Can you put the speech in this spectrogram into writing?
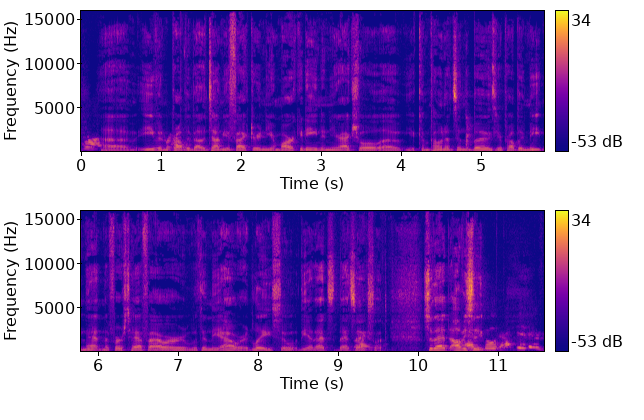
Right. Uh, even probably by the time you factor in your marketing and your actual uh, your components in the booth, you're probably meeting that in the first half hour or within the hour at least. So yeah, that's that's Right. excellent. So that obviously, Absolutely. I did a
